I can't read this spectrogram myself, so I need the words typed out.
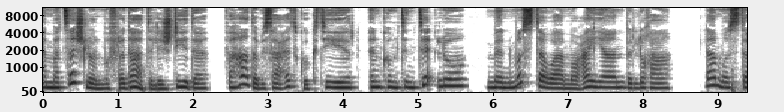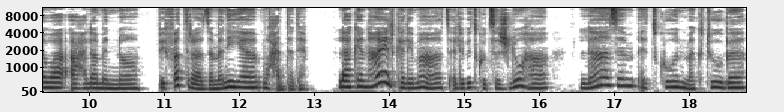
لما تسجلوا المفردات الجديدة فهذا بساعدكم كتير إنكم تنتقلوا من مستوى معين باللغة لمستوى أعلى منه بفترة زمنية محددة. لكن هاي الكلمات اللي بدكم تسجلوها لازم تكون مكتوبة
